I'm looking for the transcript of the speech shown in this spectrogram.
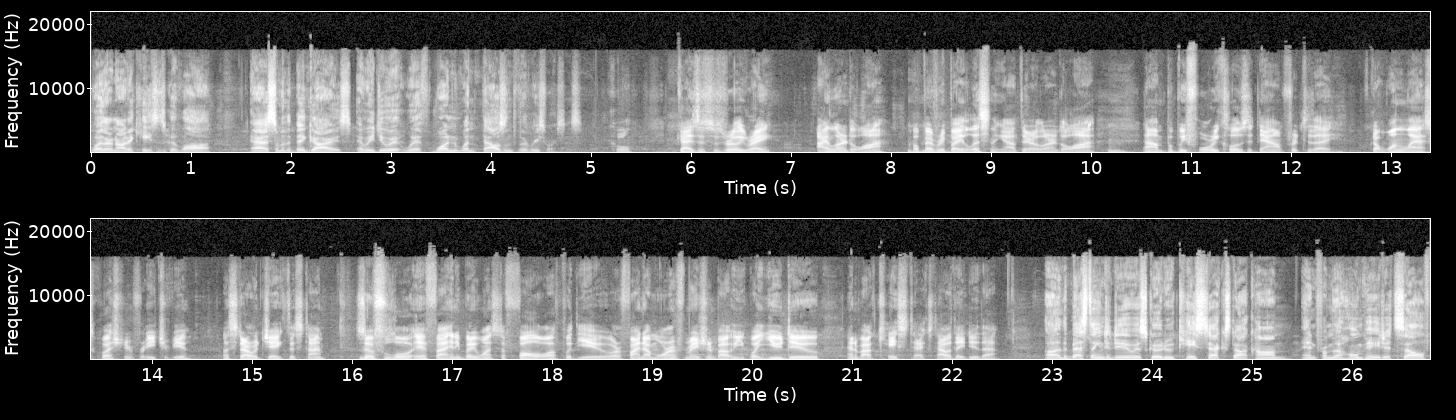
whether or not a case is good law as some of the big guys. And we do it with one one thousandth of the resources. Cool. Guys, this was really great. I learned a lot. Hope everybody listening out there learned a lot. Um, but before we close it down for today, I've got one last question for each of you. Let's start with Jake this time. So, if, if uh, anybody wants to follow up with you or find out more information about what you do and about Casetext, how would they do that? Uh, the best thing to do is go to casetext.com, and from the homepage itself,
